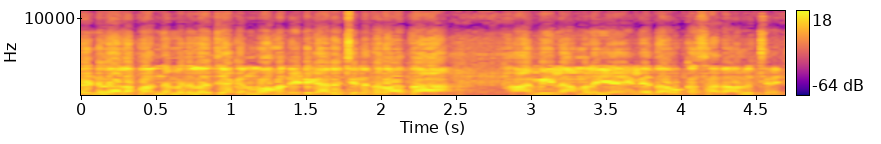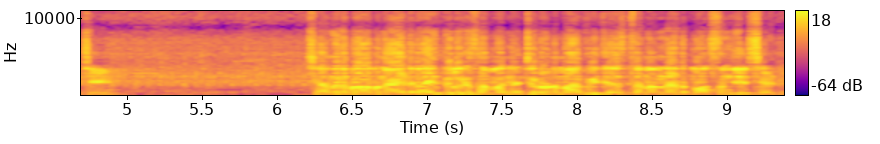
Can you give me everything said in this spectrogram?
రెండు వేల పంతొమ్మిదిలో జగన్మోహన్ రెడ్డి గారు వచ్చిన తర్వాత హామీలు అమలయ్యాయి లేదా ఒక్కసారి ఆలోచన చేయండి. చంద్రబాబు నాయుడు రైతులకు సంబంధించి రుణమాఫీ చేస్తానన్నాడు మోసం చేశాడు.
